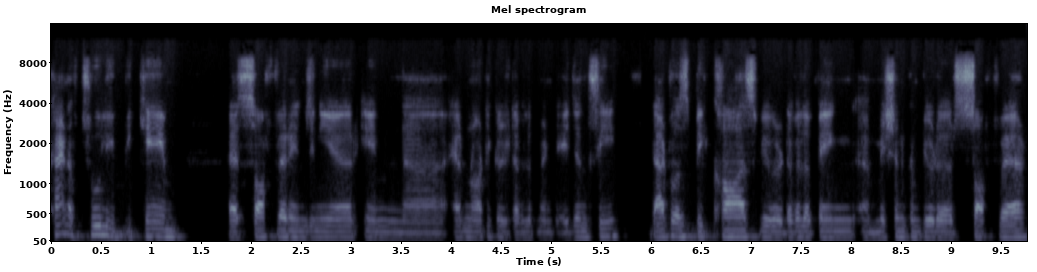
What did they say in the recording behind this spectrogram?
kind of truly became a software engineer in uh, aeronautical development agency that was because we were developing a mission computer software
